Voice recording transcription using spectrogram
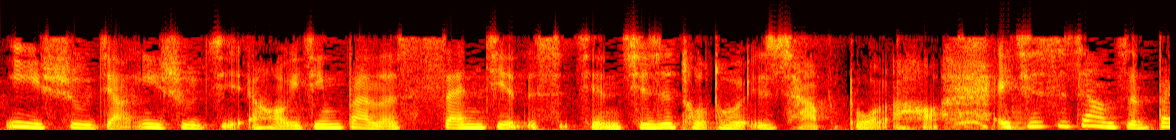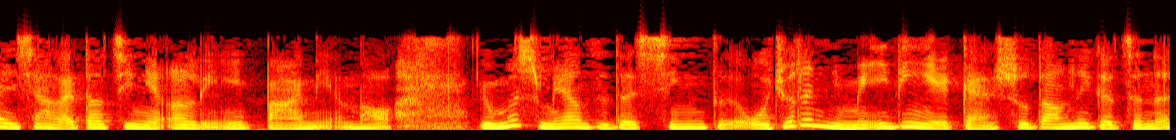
艺术奖艺术节哈，已经办了三届的时间，其实妥妥也是差不多了哈。哎，其实这样子办下来，到今年二零一八年哈，有没有什么样子的心得？我觉得你们一定也感受到那个真的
